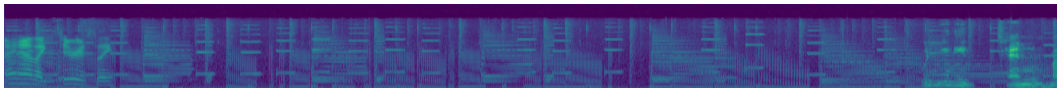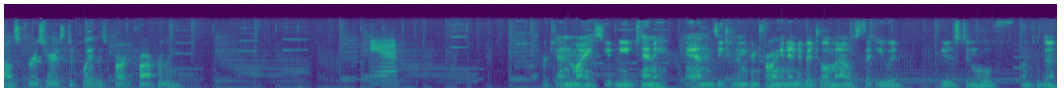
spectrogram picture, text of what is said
I know, like, seriously. Wouldn't you need 10 mouse cursors to play this part properly? Yeah. For 10 mice, you'd need 10 hands, each of them controlling an individual mouse that you would use to move onto the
